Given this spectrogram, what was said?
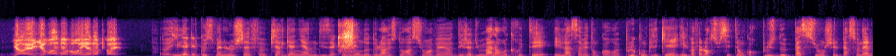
il y, aura un avant et un après. Euh, il y a quelques semaines, le chef Pierre Gagnère nous disait que le monde de la restauration avait euh, déjà du mal à recruter, et là ça va être encore euh, plus compliqué. Il va falloir susciter encore plus de passion chez le personnel.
